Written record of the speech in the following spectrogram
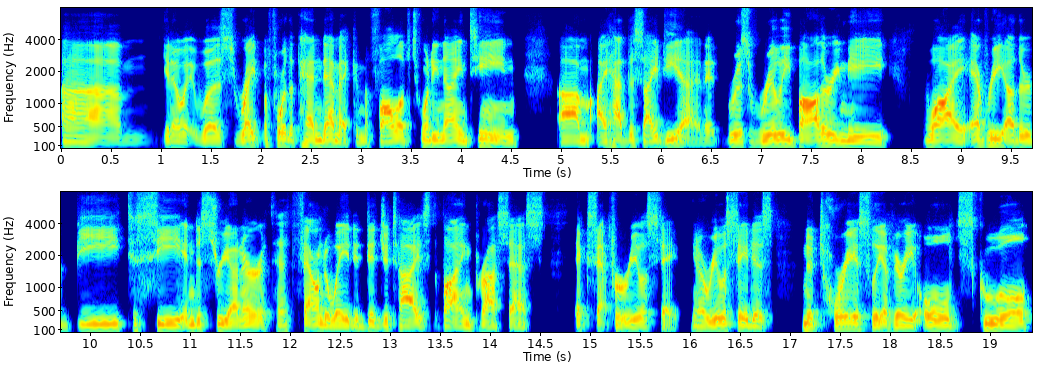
Um, you know, it was right before the pandemic in the fall of 2019. Um, I had this idea, and it was really bothering me why every other B to C industry on earth has found a way to digitize the buying process except for real estate. You know, real estate is notoriously a very old school,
